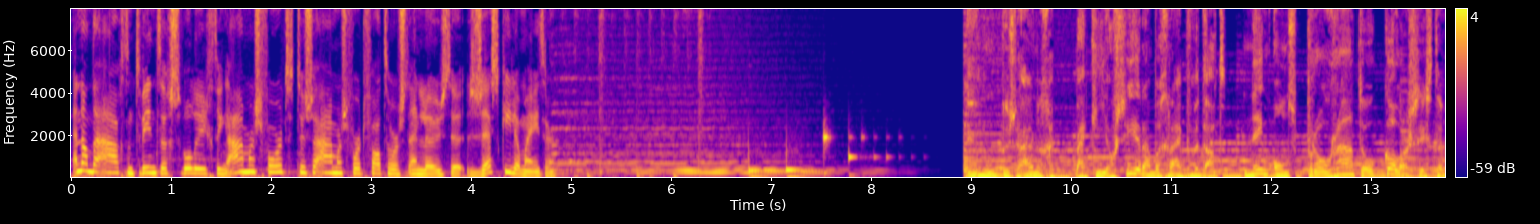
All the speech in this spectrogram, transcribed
En dan de A28 Zwolle richting Amersfoort, tussen Amersfoort, Vathorst en Leusden 6 kilometer. Bezuinigen. Bij Kyocera begrijpen we dat. Neem ons ProRato Color System.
